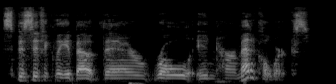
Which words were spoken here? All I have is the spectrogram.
specifically about their role in her medical works?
